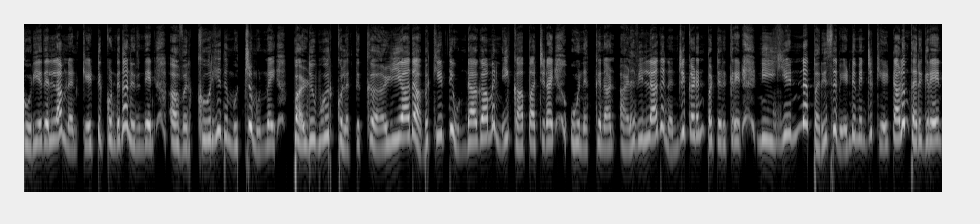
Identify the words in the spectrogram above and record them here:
கூறியதெல்லாம் நான் கேட்டுக்கொண்டுதான் இருந்தேன். அவர் கூறியது முற்றும் உண்மை. பழுவூர் குலத்துக்கு அழியாத அபகீர்த்தி உண்டாகாமல் நீ காப்பாற்றினாய். உனக்கு நான் அளவில்லாத நன்றி கடன் பட்டிருக்கிறேன். நீ என்ன பரிசு வேண்டுமென்று கேட்டாலும் தருகிறேன்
